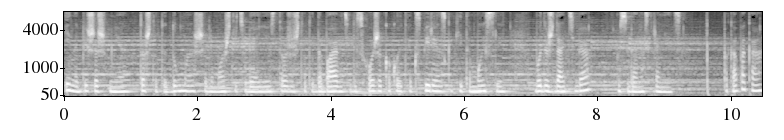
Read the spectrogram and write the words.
и напишешь мне то, что ты думаешь, или может у тебя есть тоже что-то добавить, или схоже какой-то experience, какие-то мысли. Буду ждать тебя у себя на странице. Пока-пока.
